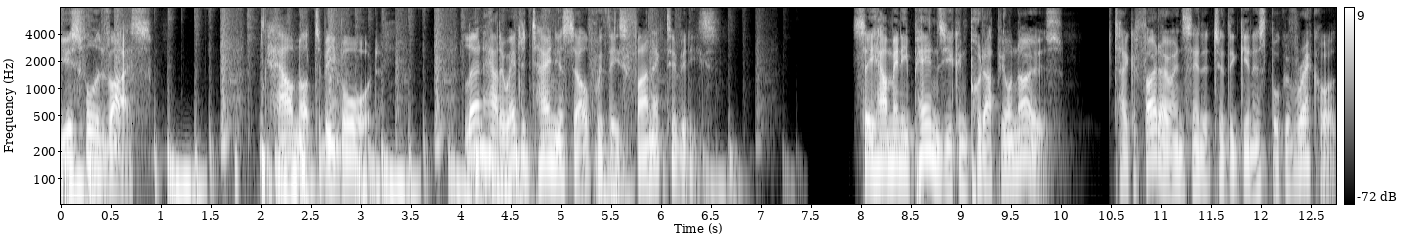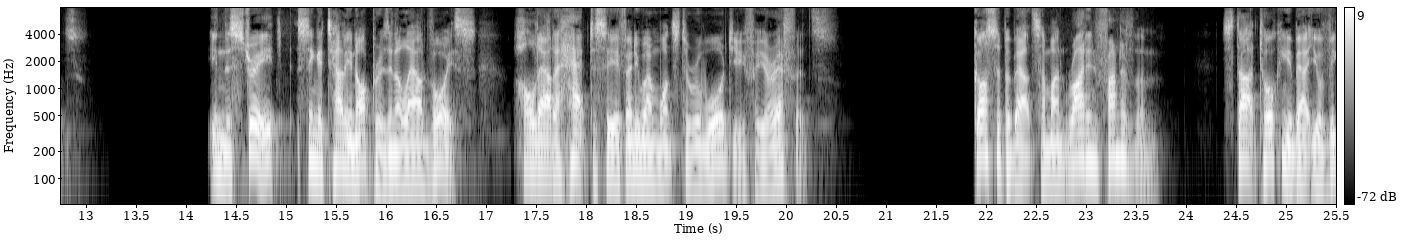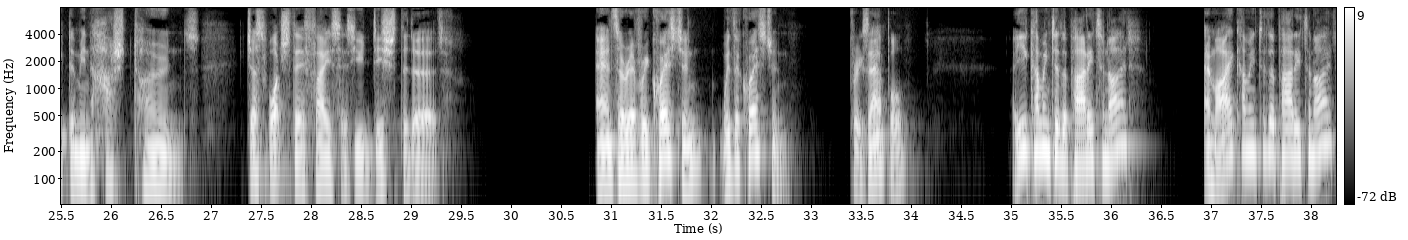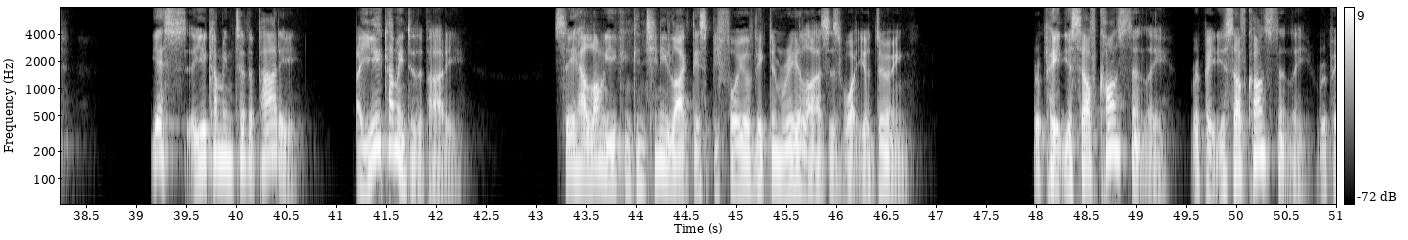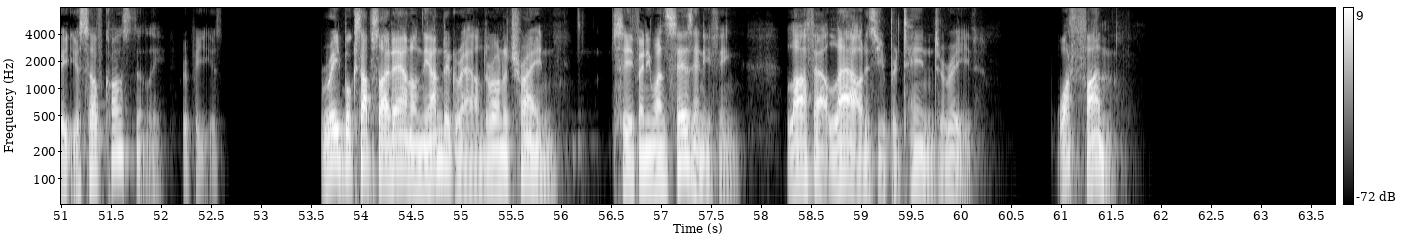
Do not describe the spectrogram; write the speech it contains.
Useful advice How not to be bored. Learn how to entertain yourself with these fun activities. See how many pens you can put up your nose. Take a photo and send it to the Guinness Book of Records. In the street, sing Italian operas in a loud voice. Hold out a hat to see if anyone wants to reward you for your efforts. Gossip about someone right in front of them. Start talking about your victim in hushed tones. Just watch their face as you dish the dirt. Answer every question with a question. For example, Are you coming to the party tonight? Am I coming to the party tonight? Yes, are you coming to the party? Are you coming to the party? See how long you can continue like this before your victim realizes what you're doing. Repeat yourself constantly. Repeat yourself constantly. Repeat yourself constantly. Repeat your... Read books upside down on the underground or on a train. See if anyone says anything. Laugh out loud as you pretend to read. What fun!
